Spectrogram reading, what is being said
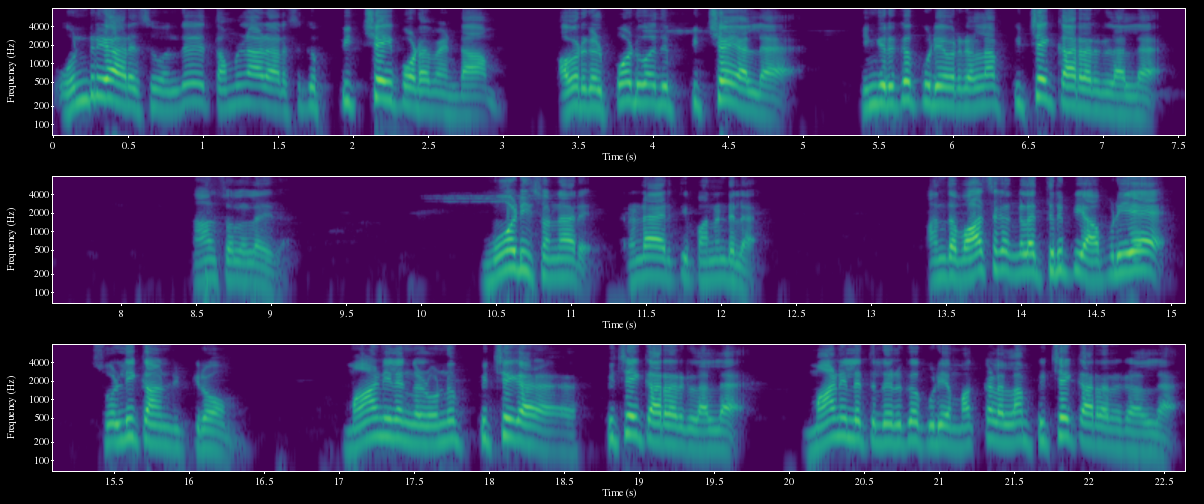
ஒன்றிய அரசு வந்து தமிழ்நாடு அரசுக்கு பிச்சை போட வேண்டாம். அவர்கள் போடுவது பிச்சை அல்ல. இங்க இருக்கக்கூடியவர்கள்லாம் பிச்சைக்காரர்கள் அல்ல. நான் சொல்லலை இதை. மோடி சொன்னார் ரெண்டாயிரத்தி பன்னெண்டில். அந்த வாசகங்களை திருப்பி அப்படியே சொல்லி காண்பிக்கிறோம். மாநிலங்கள் ஒன்றும் பிச்சை பிச்சைக்காரர்கள் அல்ல. மாநிலத்தில் இருக்கக்கூடிய மக்கள் எல்லாம் பிச்சைக்காரர்கள் அல்ல.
